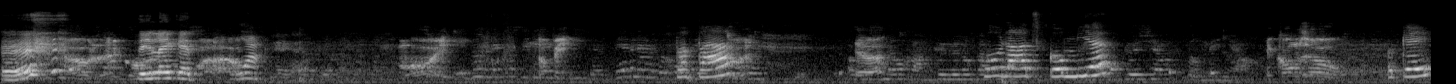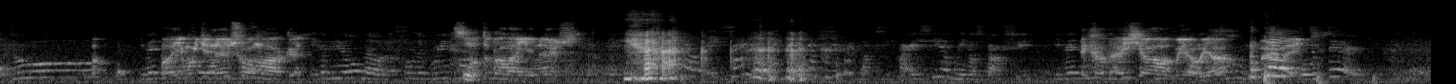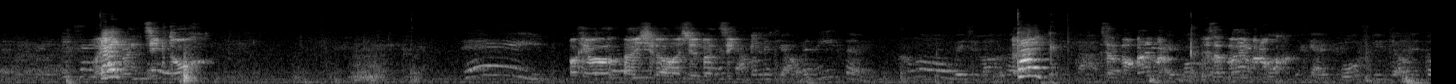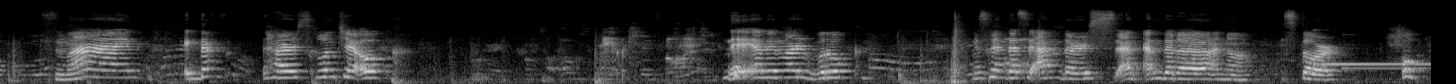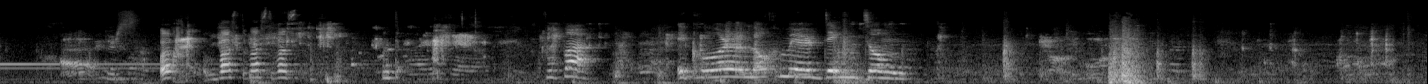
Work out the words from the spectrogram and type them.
Uh, oh, they like it. Wow. Yeah. Smile. Ik dacht haar schoentje ook. Nee, alleen maar broek. Misschien dat ze anders, een andere, ano, store. Oh, Oh, vast, vast, vast. papa, ik hoor nog meer ding-dong. ja, ik hoor het.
